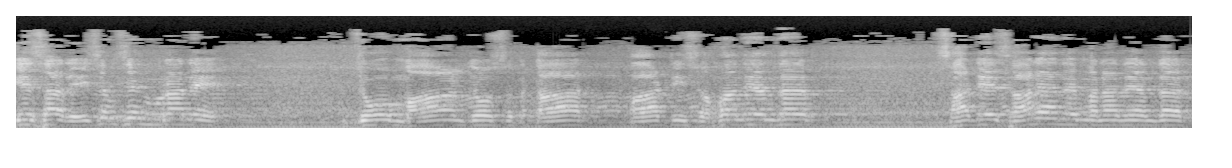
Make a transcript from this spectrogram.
ਕਿ ਸਾ ਰੇਸ਼ਮ ਸਿੰਘ ਹੋਰਾਂ ਨੇ ਜੋ ਮਾਣ, ਜੋ ਸਤਕਾਰ ਪਾਰਟੀ ਸਭਾ ਦੇ ਅੰਦਰ, ਸਾਡੇ ਸਾਰਿਆਂ ਦੇ ਮਨਾਂ ਦੇ ਅੰਦਰ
